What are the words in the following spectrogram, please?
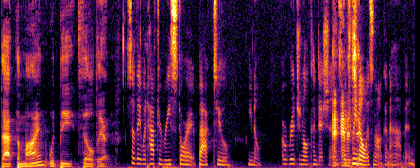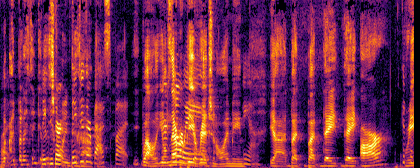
that the mine would be filled in. So they would have to restore it back to, you know, original conditions, And- and which we in- know is not going to happen. But Well, I, but I think it they is do their going they to do their best, but Well, you'll never no be way- original. I mean, Yeah. yeah, but but they they are Good for them.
